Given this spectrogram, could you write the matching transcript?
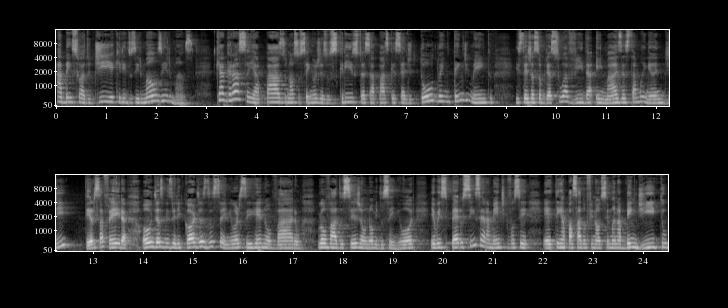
Abençoado dia, queridos irmãos e irmãs. Que a graça e a paz do nosso Senhor Jesus Cristo, essa paz que excede todo entendimento, esteja sobre a sua vida em mais esta manhã de terça-feira, onde as misericórdias do Senhor se renovaram. Louvado seja o nome do Senhor. Eu espero sinceramente que você eh, tenha passado um final de semana bendito,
